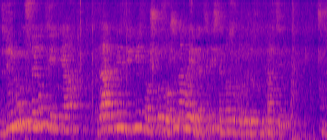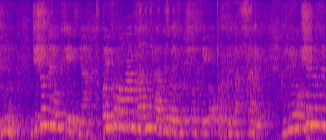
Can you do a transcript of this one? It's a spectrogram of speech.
W dniu 8 kwietnia radny Zbigniew Mośko złożył na moje ręce pisemną gotowość do współpracy. W dniu 10 kwietnia poinformowałam nadzór radny wojewody śląskiego o postępach w sprawie. W dniu 18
